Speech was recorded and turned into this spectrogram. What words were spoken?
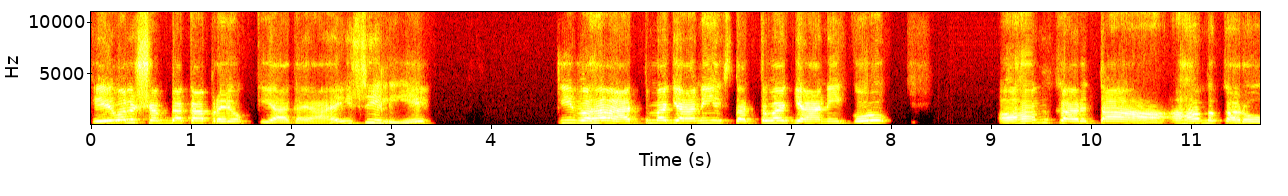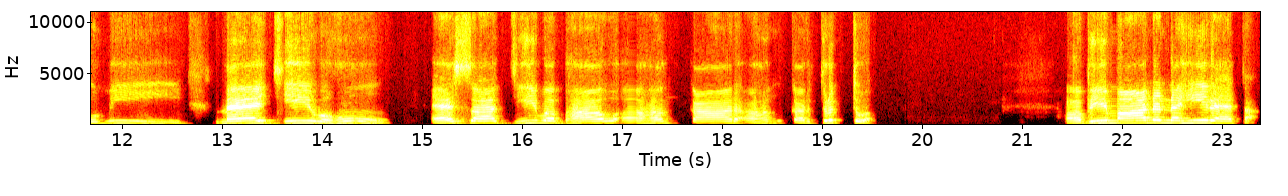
केवल शब्द का प्रयोग किया गया है, इसीलिए कि वह आत्मज्ञानी तत्व ज्ञानी को अहम करता, अहम करोमी। मैं जीव हूँ। ऐसा जीव भाव, अहंकार अहंकर्तृत्व अभिमान नहीं रहता।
